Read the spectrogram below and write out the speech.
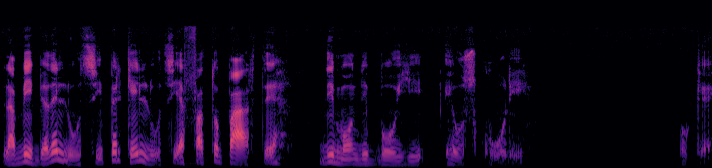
la Bibbia del Luzzi perché il Luzzi ha fatto parte di mondi bui e oscuri. Ok.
